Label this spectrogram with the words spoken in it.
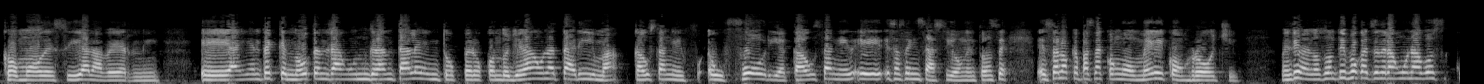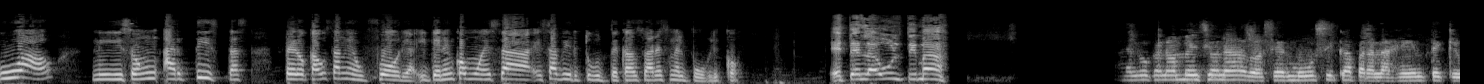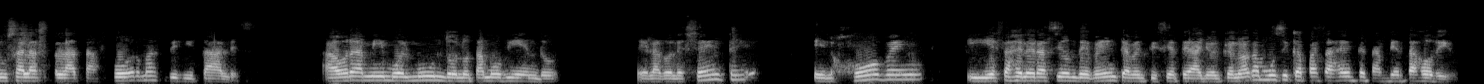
como decía la Bernie. Eh, hay gente que no tendrán un gran talento, pero cuando llegan a una tarima causan euf- euforia, causan eh, eh, esa sensación. Entonces, eso es lo que pasa con Omega y con Rochi. ¿Me entiendes? No son tipos que tendrán una voz wow, ni son artistas, pero causan euforia y tienen como esa, esa virtud de causar eso en el público. Esta es la última. Algo que no han mencionado, hacer música para la gente que usa las plataformas digitales. Ahora mismo el mundo lo estamos viendo, el adolescente, el joven y esa generación de 20 a 27 años. El que no haga música para esa gente también está jodido.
